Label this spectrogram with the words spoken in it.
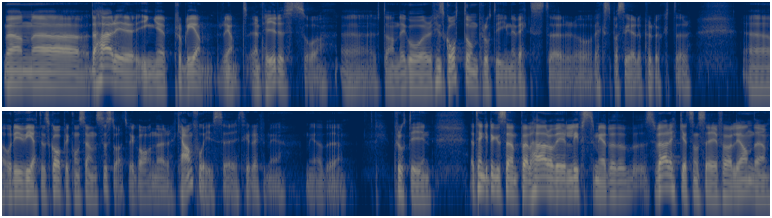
Men eh, det här är inget problem rent empiriskt så, eh, utan det, går, det finns gott om protein i växter och växtbaserade produkter. Eh, och det är ju vetenskaplig konsensus då att veganer kan få i sig tillräckligt med, med eh, protein. Jag tänker till exempel, här har vi Livsmedelsverket som säger följande.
